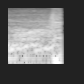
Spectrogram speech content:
What?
